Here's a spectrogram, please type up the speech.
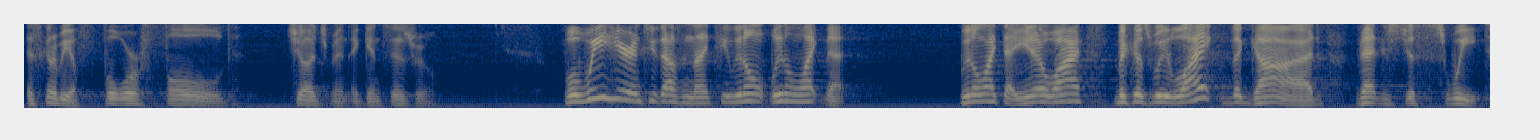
it's going to be a fourfold judgment against Israel. Well, we here in 2019, we don't, we don't like that. We don't like that. You know why? Because we like the God that is just sweet.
